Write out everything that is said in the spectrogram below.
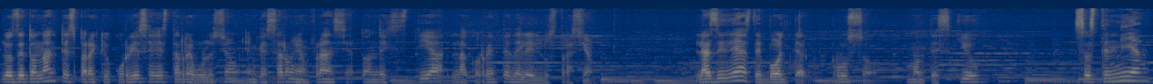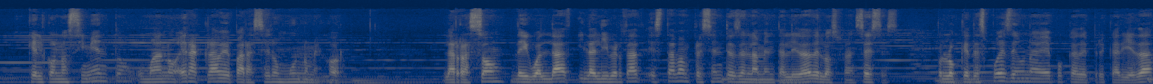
Los detonantes para que ocurriese esta revolución empezaron en Francia, donde existía la corriente de la Ilustración. Las ideas de Voltaire, Rousseau, Montesquieu sostenían que el conocimiento humano era clave para hacer un mundo mejor. La razón, la igualdad y la libertad estaban presentes en la mentalidad de los franceses, por lo que después de una época de precariedad,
